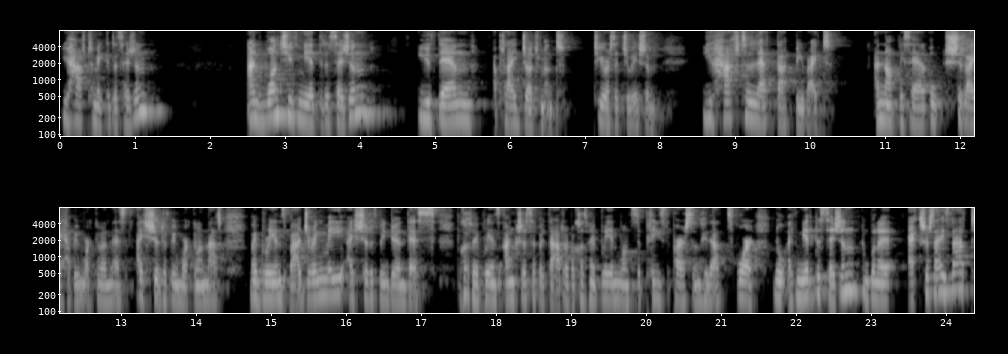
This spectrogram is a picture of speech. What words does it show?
you have to make a decision. And once you've made the decision, you've then applied judgment to your situation. You have to let that be right and not be saying, oh, should I have been working on this? I should have been working on that. My brain's badgering me. I should have been doing this because my brain's anxious about that or because my brain wants to please the person who that's for. No, I've made a decision. I'm going to exercise that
